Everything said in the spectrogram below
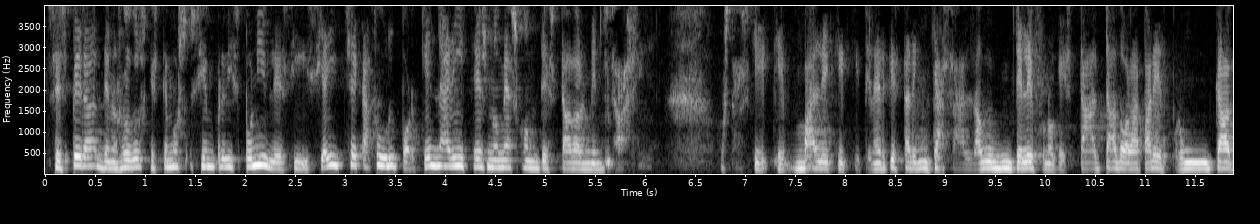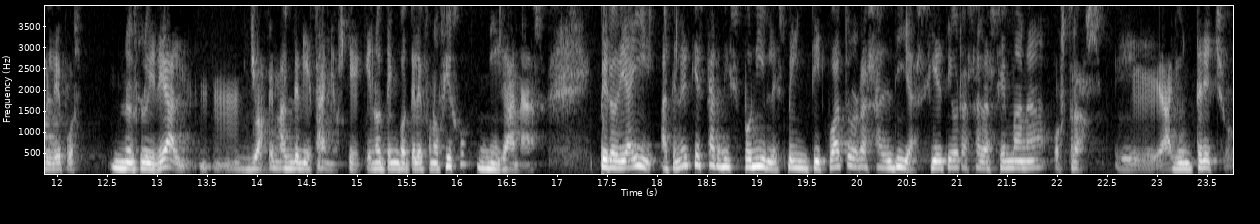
Se espera de nosotros que estemos siempre disponibles y si hay cheque azul, ¿por qué narices no me has contestado al mensaje? Ostras, que, que vale que, que, tener que estar en casa al lado de un teléfono que está atado a la pared por un cable, pues no es lo ideal. Yo hace más de 10 años que, no tengo teléfono fijo, ni ganas. Pero de ahí a tener que estar disponibles 24 horas al día, 7 horas a la semana, ostras, eh, hay un trecho.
